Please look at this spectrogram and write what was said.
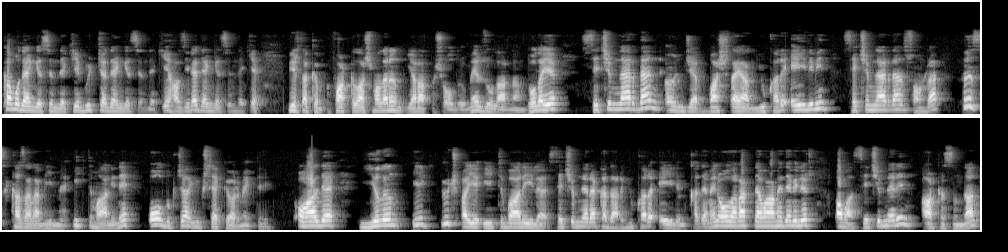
kamu dengesindeki, bütçe dengesindeki, hazine dengesindeki bir takım farklılaşmaların yaratmış olduğu mevzulardan dolayı seçimlerden önce başlayan yukarı eğilimin seçimlerden sonra hız kazanabilme ihtimalini oldukça yüksek görmekteyim. O halde yılın ilk 3 ayı itibariyle seçimlere kadar yukarı eğilim kademeli olarak devam edebilir. Ama seçimlerin arkasından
